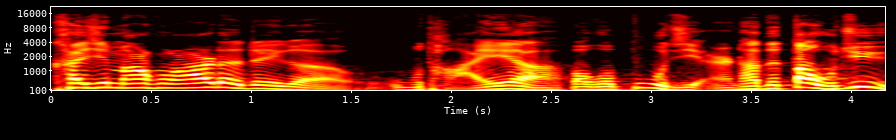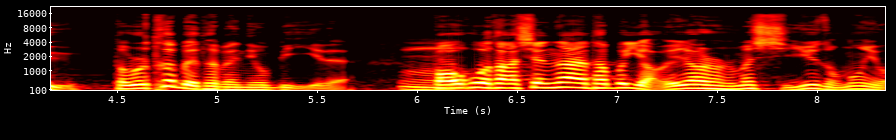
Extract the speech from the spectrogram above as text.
开心麻花的这个舞台呀，包括布景，它的道具都是特别特别牛逼的。嗯包括他现在他不有一叫什么《喜剧总动员》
